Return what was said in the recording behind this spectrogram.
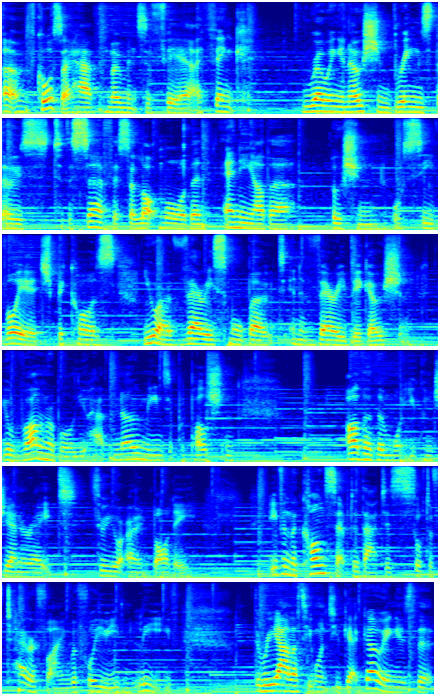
Uh, of course I have moments of fear. I think rowing an ocean brings those to the surface a lot more than any other ocean or sea voyage because you are a very small boat in a very big ocean. You're vulnerable, you have no means of propulsion other than what you can generate through your own body. Even the concept of that is sort of terrifying before you even leave. The reality once you get going is that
